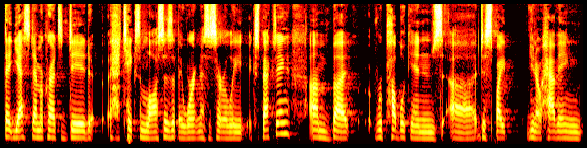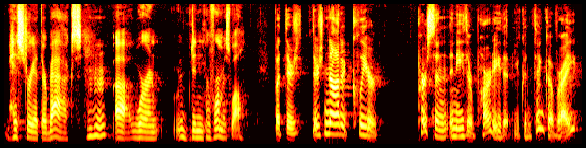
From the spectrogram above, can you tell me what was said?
that yes, Democrats did take some losses that they weren't necessarily expecting, um, but Republicans, uh, despite you know having history at their backs, mm-hmm. uh, weren't didn't perform as well. But there's there's not a clear person in either party that you can think of, right?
